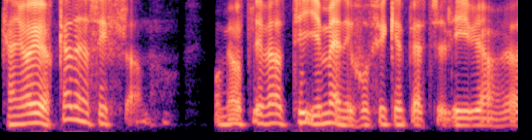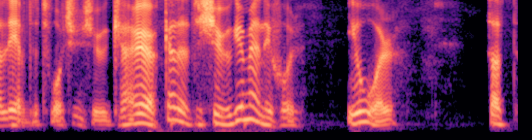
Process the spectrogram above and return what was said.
kan jag öka den siffran? Om jag upplever att 10 människor fick ett bättre liv än jag levde 2020, kan jag öka det till 20 människor i år? Så att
